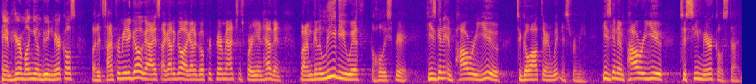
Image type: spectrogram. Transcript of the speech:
Hey, I'm here among you, I'm doing miracles, but it's time for me to go, guys. I got to go. I got to go prepare mansions for you in heaven. But I'm going to leave you with the Holy Spirit. He's going to empower you to go out there and witness for me. He's going to empower you to see miracles done,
